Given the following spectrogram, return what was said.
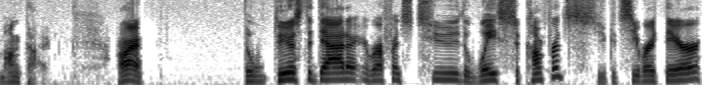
mankai. All right, the, here's the data in reference to the waist circumference. You can see right there.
